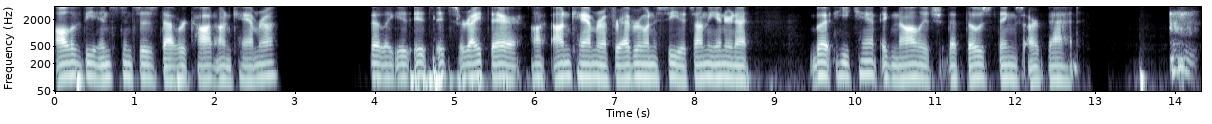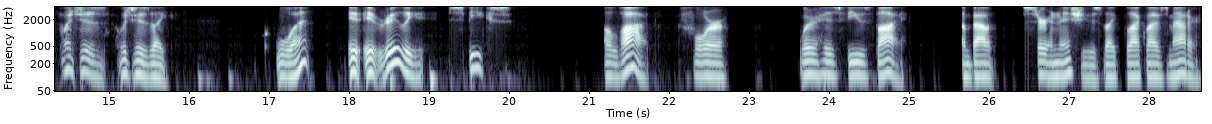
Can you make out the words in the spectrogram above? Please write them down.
All of the instances that were caught on camera, that like it, it's it's right there on, on camera for everyone to see. It's on the internet, but he can't acknowledge that those things are bad, which is which is like what it it really speaks a lot for where his views lie about certain issues like Black Lives Matter.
